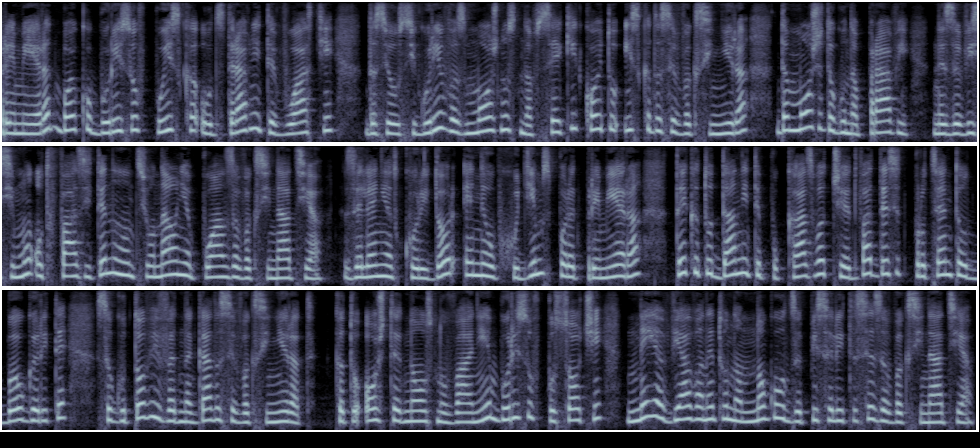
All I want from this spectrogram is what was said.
Премиерът Бойко Борисов поиска от здравните власти да се осигури възможност на всеки, който иска да се вакцинира, да може да го направи, независимо от фазите на националния план за вакцинация. Зеленият коридор е необходим според премиера, тъй като данните показват, че едва 10% от българите са готови веднага да се вакцинират. Като още едно основание, Борисов посочи неявяването на много от записалите се за вакцинация.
